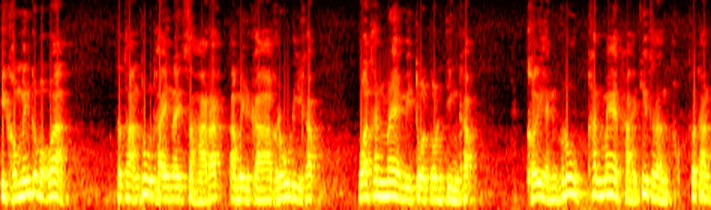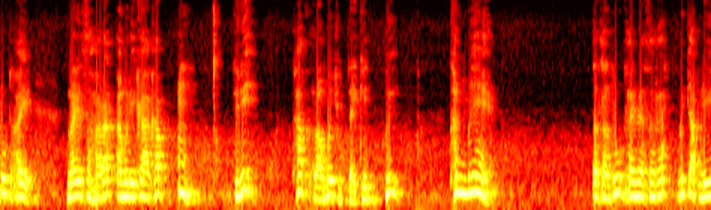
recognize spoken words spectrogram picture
อีกคอมเมนต์ก็บอกว่า สถานทูตไทยในสหรัฐอเมริการู้ดีครับ ว่าท่านแม่มีตัวตนจริงครับ เคยเห็นรูปท่านแม่ถ่ายที่สถานสถานทูตไทย ในสหรัฐอเมริกาครับอืมทีนี้ถ้าเราไม่ฉุกใจคิดเฮ้ยท่านแม่สถานทูตไทยในสหรัฐรู้จักดี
